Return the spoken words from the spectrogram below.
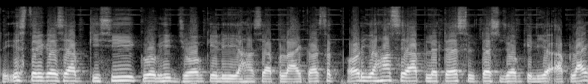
तो इस तरीके से आप किसी को भी जॉब के लिए यहाँ से अप्लाई कर सकते और यहाँ से आप लेटेस्ट लेटेस्ट जॉब के लिए अप्लाई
